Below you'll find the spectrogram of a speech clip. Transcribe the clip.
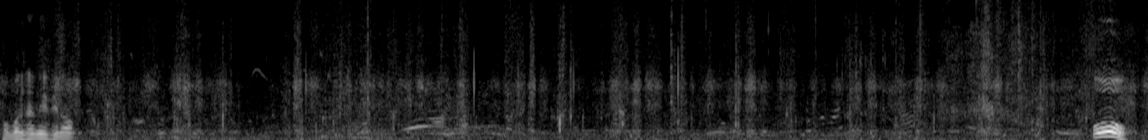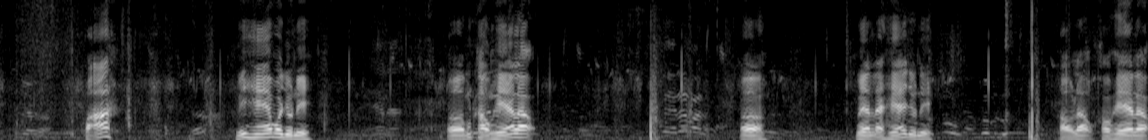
มาเบิ่งท่างนี้พี่น้อง โอ้ป๋ามีแหบ่อยู่นี่ เออ มันเข่าแหแล้ว เออ แม่นแล้วแหอยู่นี่ เข่าแล้ว เข่าแหแล้ว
